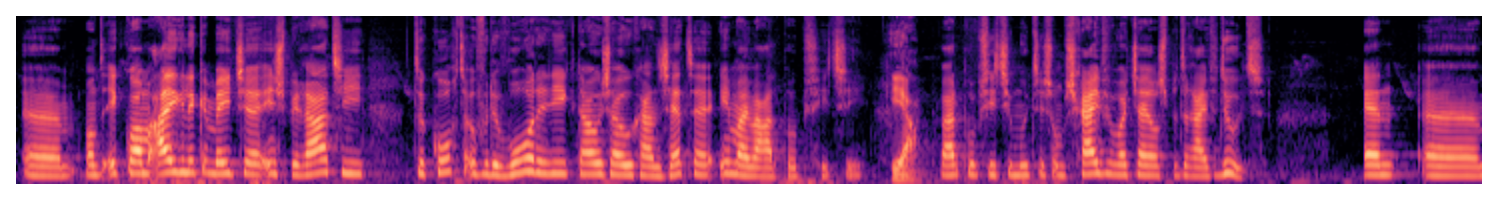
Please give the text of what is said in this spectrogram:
Ehm, want ik kwam eigenlijk een beetje inspiratie tekort over de woorden die ik nou zou gaan zetten in mijn waardepropositie. Ja, De waardepropositie moet dus omschrijven wat jij als bedrijf doet. En ehm,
